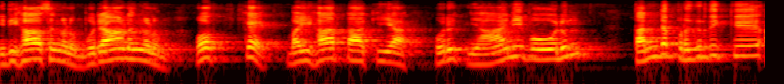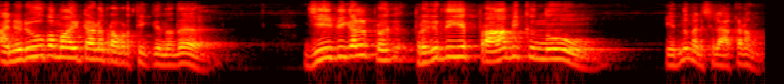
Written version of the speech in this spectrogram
ഇതിഹാസങ്ങളും പുരാണങ്ങളും ഒക്കെ ബൈഹാർട്ടാക്കിയ ഒരു ജ്ഞാനി പോലും തന്റെ പ്രകൃതിക്ക് അനുരൂപമായിട്ടാണ് പ്രവർത്തിക്കുന്നത്. ജീവികൾ പ്രകൃ- പ്രകൃതിയെ പ്രാപിക്കുന്നു എന്ന് മനസ്സിലാക്കണം.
